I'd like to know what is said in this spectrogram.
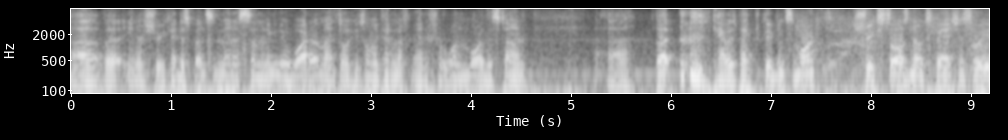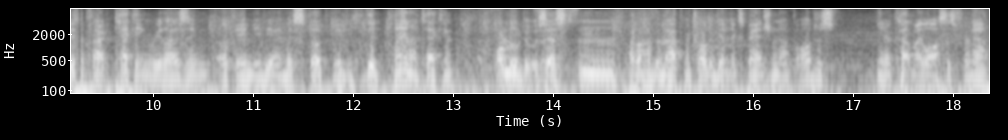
Uh, but, you know, Shriek had to spend some mana summoning a new water elemental. He's only got enough mana for one more this time. Uh, but Kowi's back to creeping some more. Shriek still has no expansion, so he is in fact teching, realizing, okay, maybe I misspoke, maybe he did plan on teching, or maybe it was just, mm, I don't have the map control to get an expansion up, I'll just, you know, cut my losses for now.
